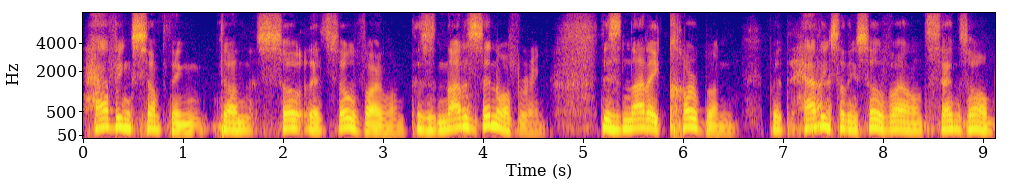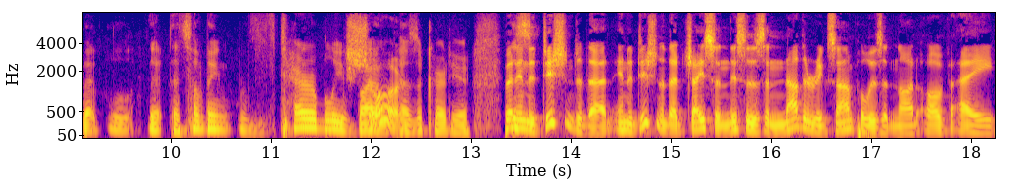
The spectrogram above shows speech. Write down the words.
having something done so that's so violent, this is not a sin offering. This is not a korban, but having something so violent sends home that that, that something terribly violent Sure. has occurred here. But This- in addition to that, in addition to that, Jason, this is another example, is it not, of a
